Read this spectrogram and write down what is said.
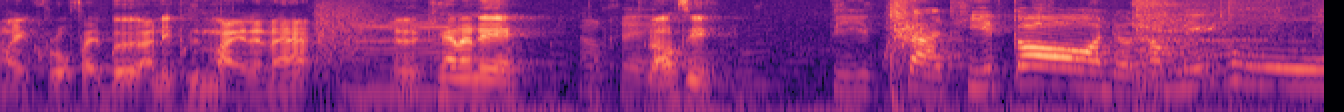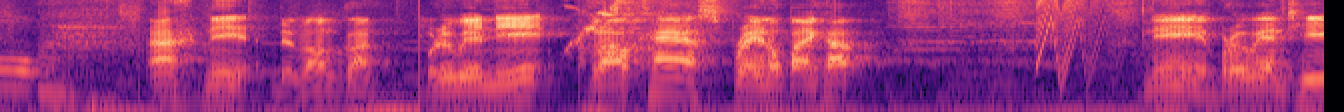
ไมโครไฟเบอร์ อันนี้ผืนใหม่แล้วนะฮะเออแค่นั้นเอง โอเคลองสิ ปีสาธิตก่อน เดี๋ยวทำไม่ถูก อะ นี่เดี๋ยวลองก่อน บริเวณนี้เราแค่สเปรย์ลงไปครับ นี่บริเวณที่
